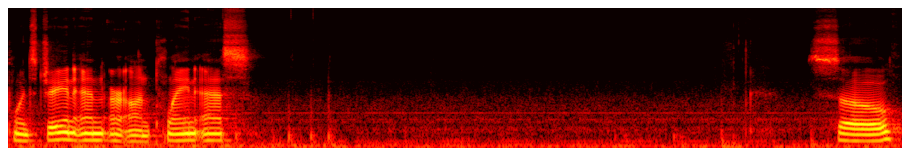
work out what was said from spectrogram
Points J and N are on plane S. So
